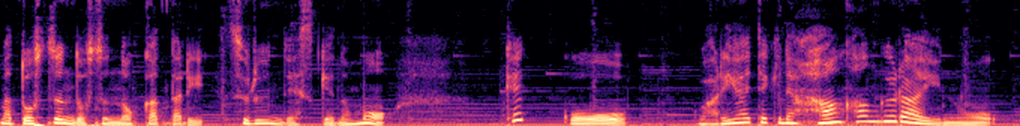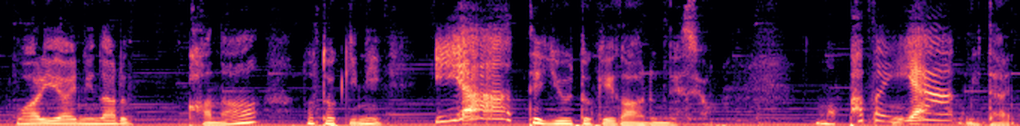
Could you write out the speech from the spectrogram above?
まあ、ドスンドスン乗っかったりするんですけども結構割合的に半々ぐらいの割合になるかな？の時に「いやー!」って言う時があるんですよ。もうパパいやーみたいな。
